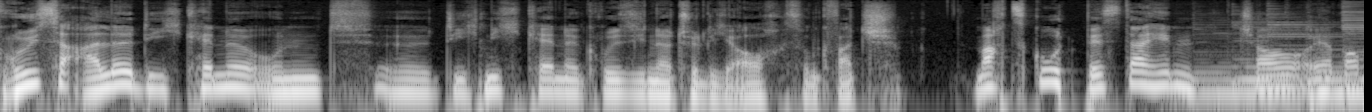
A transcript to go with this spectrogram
grüße alle, die ich kenne und äh, die ich nicht kenne, grüße ich natürlich auch. So ein Quatsch. Macht's gut, bis dahin. Ciao, euer Bob.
